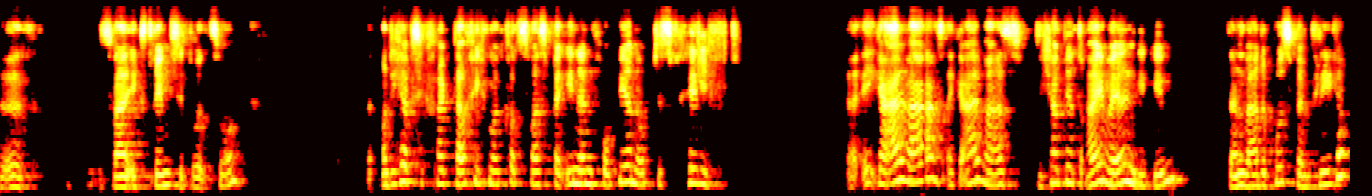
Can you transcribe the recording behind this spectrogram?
äh, es war eine Extremsituation. Und ich habe sie gefragt, darf ich mal kurz was bei Ihnen probieren, ob das hilft? Äh, egal was, egal was. Ich habe ihr drei Wellen gegeben. Dann war der Bus beim Flieger.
